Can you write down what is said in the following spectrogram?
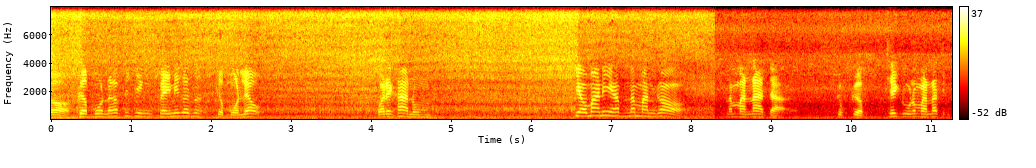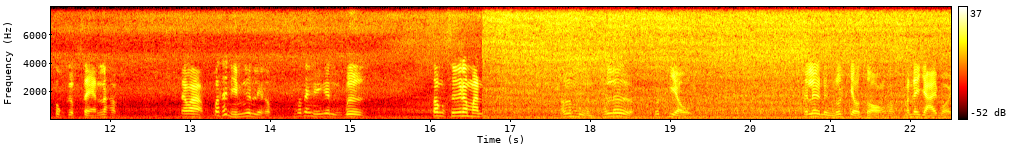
ก็เกือบหมดนะครับที่จริงเพลงนี้ก็เกือบหมดแล้วพอได้ค่านม เกี่ยวมานี่ครับ น้ำมันก็น้ำมันน่าจะเกือบเกือบเช็คดูน้ำมันน่าจะตกเกือบแสนแล้วครับ แต่ว่าก็ท่านเห็นเงินเลยครับก็ท่านเห็นเงินเบิกต้องซื้อน้ำมันเอาละหมื่นเทเลอร์รถเกี่ยวเทเลอร์หนึ่งรถเกี่ยวสองครับ มันได้ย้ายบ่อย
